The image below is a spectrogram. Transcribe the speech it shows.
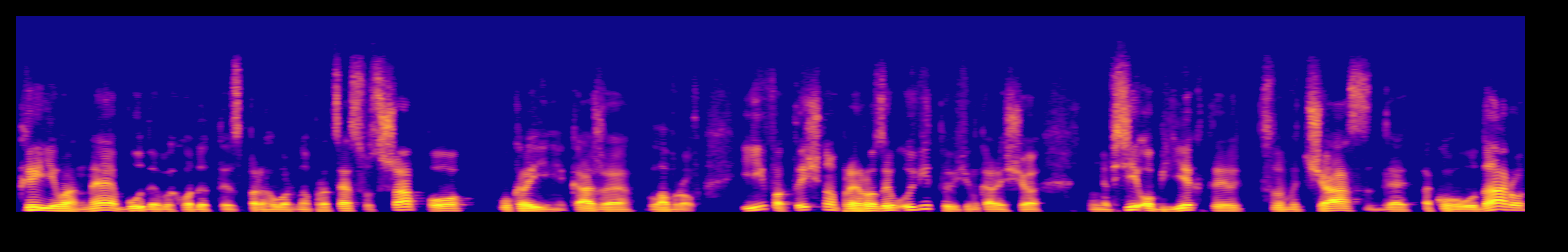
Києва не буде виходити з переговорного процесу США по Україні, каже Лавров, і фактично пригрозив у відповідь. Він каже, що всі об'єкти в час для такого удару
